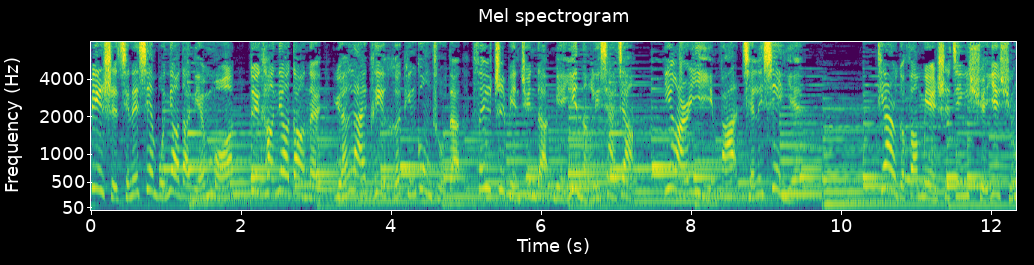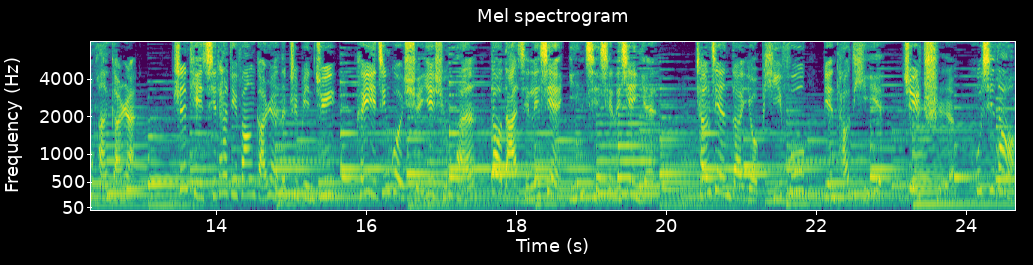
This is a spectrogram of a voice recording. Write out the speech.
并使前列腺部尿道黏膜对抗尿道内原来可以和平共处的非致病菌的免疫能力下降，因而易引发前列腺炎。第二个方面是经血液循环感染，身体其他地方感染的致病菌可以经过血液循环到达前列腺，引起前列腺炎。常见的有皮肤、扁桃体、锯齿、呼吸道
